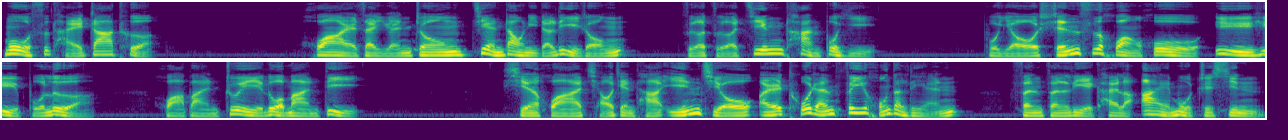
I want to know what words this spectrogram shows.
穆斯台扎特。花儿在园中见到你的丽容，啧啧惊叹不已，不由神思恍惚，郁郁不乐。花瓣坠落满地，鲜花瞧见他饮酒而突然绯红的脸，纷纷裂开了爱慕之心，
